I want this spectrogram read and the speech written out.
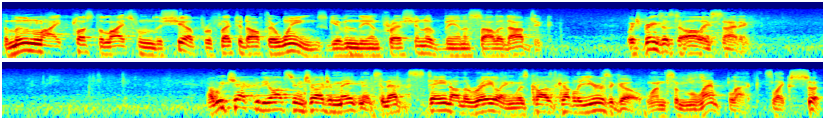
The moonlight plus the lights from the ship reflected off their wings, giving the impression of being a solid object. Which brings us to Ollie's sighting. Now, we checked with the officer in charge of maintenance, and that stain on the railing was caused a couple of years ago when some lamp black, it's like soot,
